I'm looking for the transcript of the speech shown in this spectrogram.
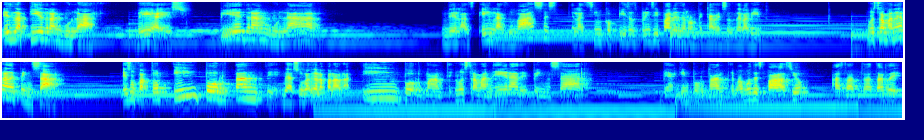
es la piedra angular. Vea eso. Piedra angular de las, en las bases de las cinco piezas principales de rompecabezas de la vida. Nuestra manera de pensar es un factor importante. Vea, subraya la palabra importante. Nuestra manera de pensar. Vea qué importante. Vamos despacio hasta tratar de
